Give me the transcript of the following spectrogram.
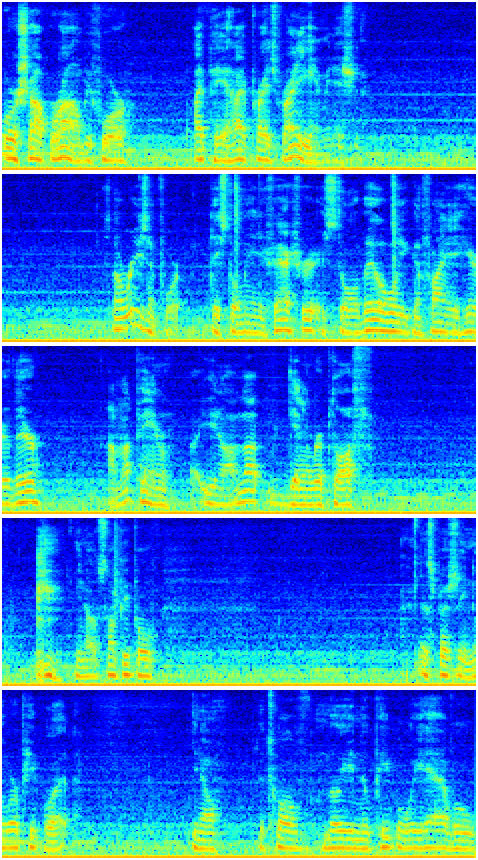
or shop around before I pay a high price for any ammunition. There's no reason for it. They still manufacture it. It's still available. You can find it here there. I'm not paying, you know, I'm not getting ripped off. you know, some people, especially newer people that, you know, the 12 million new people we have who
